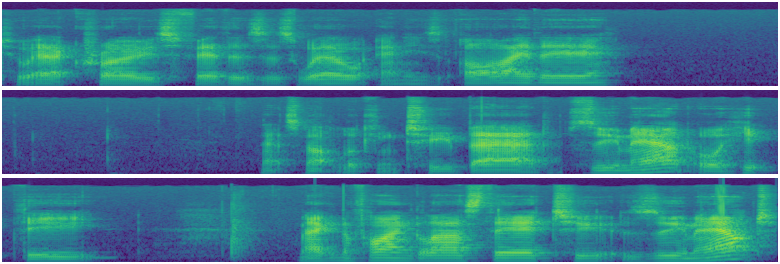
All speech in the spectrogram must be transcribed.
to our crow's feathers as well and his eye there. That's not looking too bad. Zoom out or hit the magnifying glass there to zoom out.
